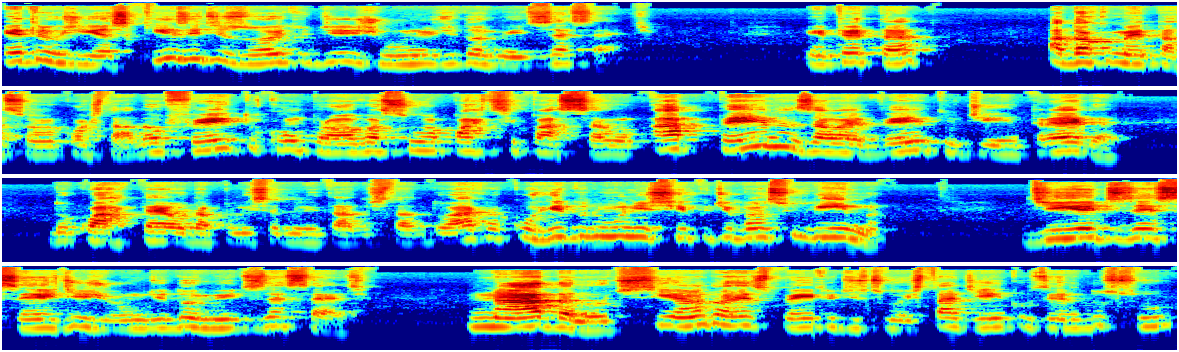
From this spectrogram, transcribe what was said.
entre os dias 15 e 18 de junho de 2017. Entretanto, a documentação acostada ao feito comprova sua participação apenas ao evento de entrega do quartel da Polícia Militar do Estado do Acre, ocorrido no município de Manso Lima, dia 16 de junho de 2017 nada noticiando a respeito de sua estadia em Cruzeiro do Sul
